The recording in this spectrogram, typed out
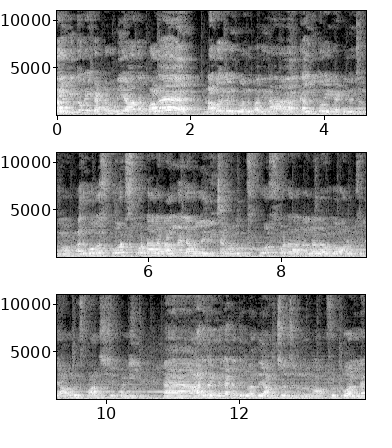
கல்வித்தொகை கட்ட முடியாத பல நபர்களுக்கு வந்து பார்த்தீங்கன்னா கல்வித்தொகை கட்டி வச்சுருக்கோம். அது போக ஸ்போர்ட்ஸ் கோட்டாவில் நல்ல லெவலில் ரீச் ஆனவங்களுக்கு ஸ்போர்ட்ஸ் கோட்டாவில் நல்ல லெவலில் வரணும்னு சொல்லி அவங்களுக்கு ஸ்பான்சர்ஷிப் பண்ணி அடுத்தடுத்த கட்டத்துக்கு வந்து அமைச்சு வச்சுருந்துருக்கோம். ஃபுட்பாலில்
